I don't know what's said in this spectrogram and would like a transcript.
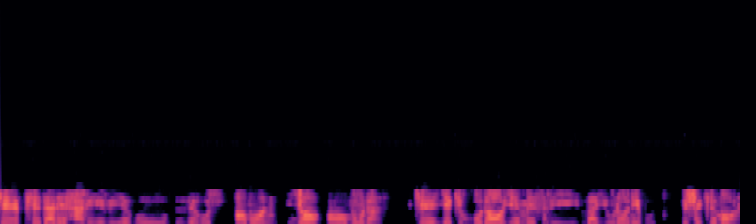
که پدر حقیقی او زئوس آمون یا آمون است که یک خدای مصری و یونانی بود به شکل مار.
